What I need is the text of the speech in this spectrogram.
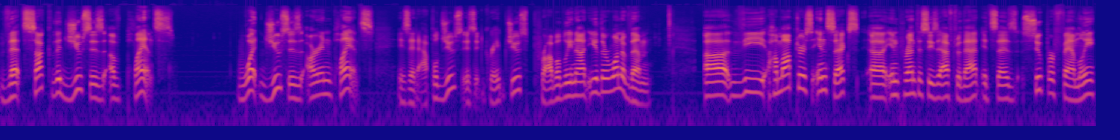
that suck the juices of plants. What juices are in plants? Is it apple juice? Is it grape juice? Probably not either one of them. Uh, the Homopterous insects, uh, in parentheses after that, it says superfamily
